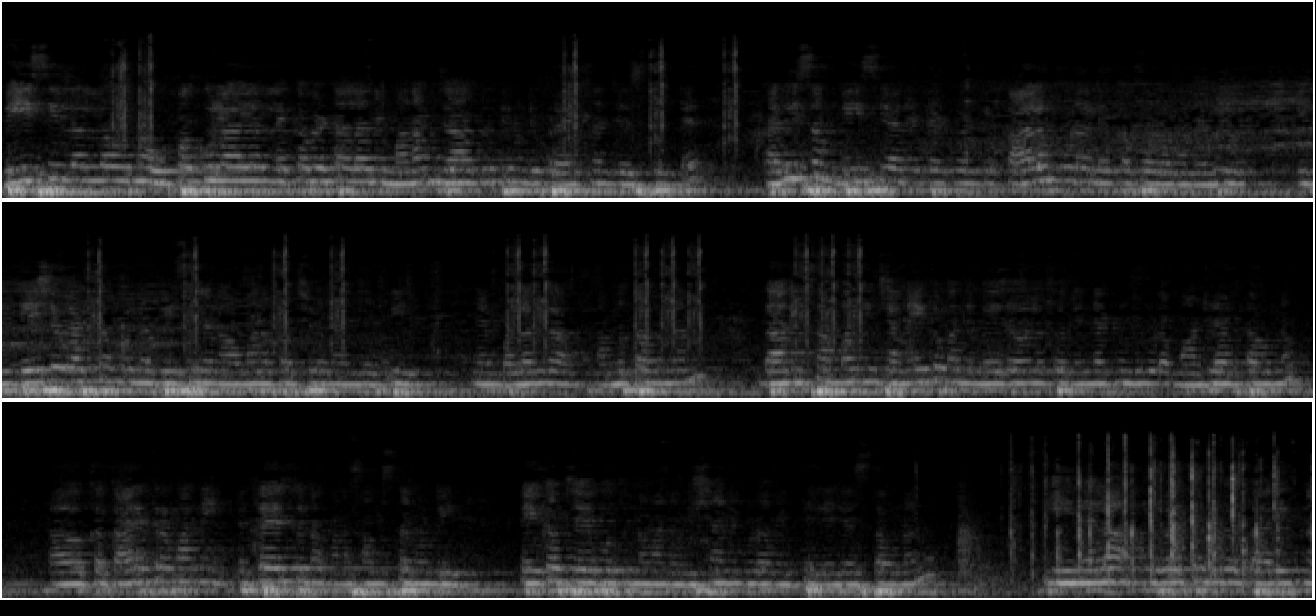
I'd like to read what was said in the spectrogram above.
బీసీలలో ఉన్న ఉపకులాలను లెక్క పెట్టాలని మనం జాగృతి నుండి ప్రయత్నం చేస్తుంటే కనీసం బీసీ అనేటటువంటి కాలం కూడా లేకపోవడం అనేది ఇది దేశవ్యాప్తంగా ఉన్న బీసీలను అవమానపరచడం అని చెప్పి నేను బలంగా నమ్ముతా ఉన్నాను. దానికి సంబంధించి అనేక మంది మేధావులతో నిన్నటి నుండి కూడా మాట్లాడుతూ ఉన్నాం. ఆ యొక్క కార్యక్రమాన్ని పెద్ద ఎత్తున మన సంస్థ నుండి టేకప్ చేయబోతున్నాం అన్న విషయాన్ని కూడా మీకు తెలియజేస్తా ఉన్నాను. ఈ నెల ఇరవై తొమ్మిదో తారీఖున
